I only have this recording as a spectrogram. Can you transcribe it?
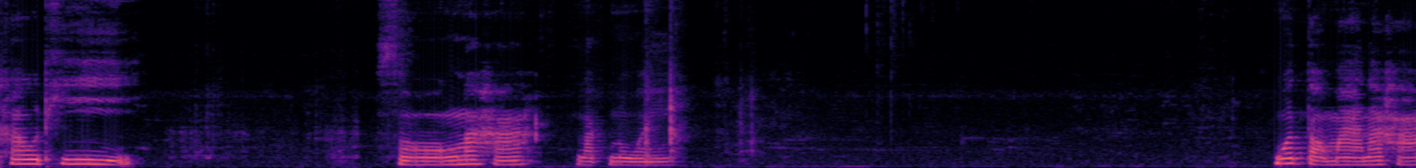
เข้าที่สองนะคะ หลักหน่วย วดต่อมานะคะ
